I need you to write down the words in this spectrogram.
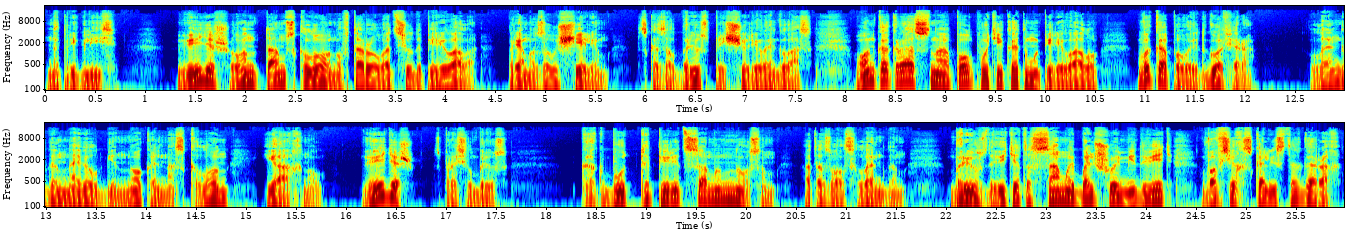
напряглись видишь он там склон у второго отсюда перевала прямо за ущельем — сказал Брюс, прищуривая глаз. «Он как раз на полпути к этому перевалу. Выкапывает гофера». Лэнгдон навел бинокль на склон и ахнул. «Видишь?» — спросил Брюс. «Как будто перед самым носом», — отозвался Лэнгдон. «Брюс, да ведь это самый большой медведь во всех скалистых горах».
